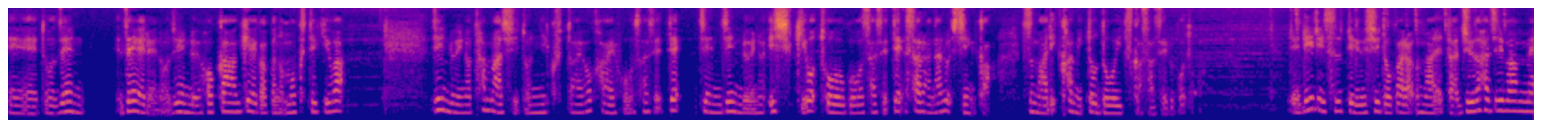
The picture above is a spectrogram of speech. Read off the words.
えっ、ー、と、全、ゼーレの人類保管計画の目的は、人類の魂と肉体を解放させて、全人類の意識を統合させて、さらなる進化、つまり神と同一化させること。で、リリスっていう使徒から生まれた18番目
